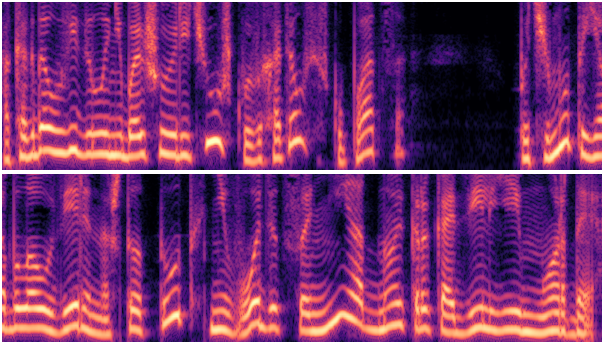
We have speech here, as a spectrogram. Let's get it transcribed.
а когда увидела небольшую речушку, захотелось искупаться. Почему-то я была уверена, что тут не водится ни одной крокодильей морды.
